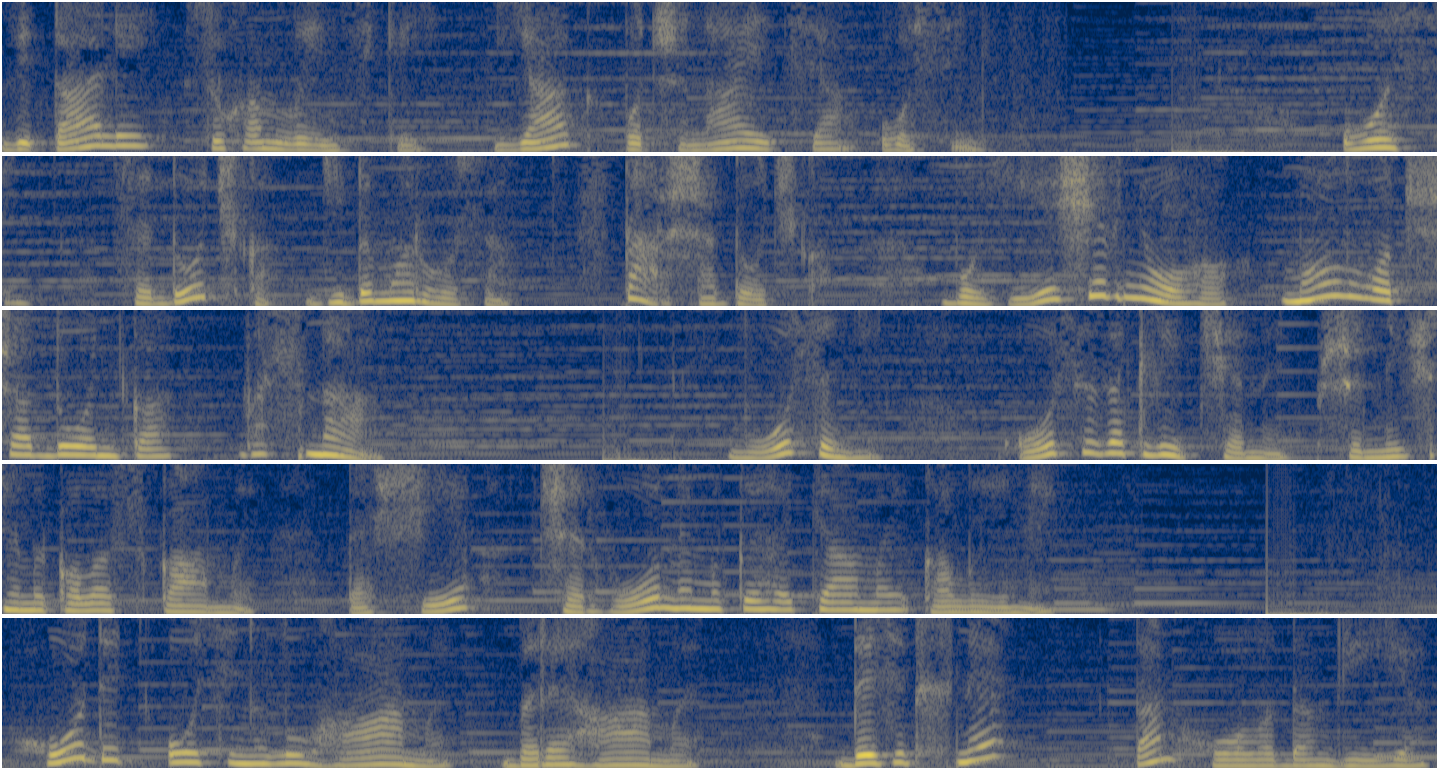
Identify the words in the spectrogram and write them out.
Віталій Сухомлинський. Як починається осінь? Осінь це дочка Діда Мороза, старша дочка, бо є ще в нього молодша донька весна. Восені коси заквітчені пшеничними колосками та ще червоними киготями калини. Ходить осінь лугами, берегами, де зітхне, там холодом віє.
